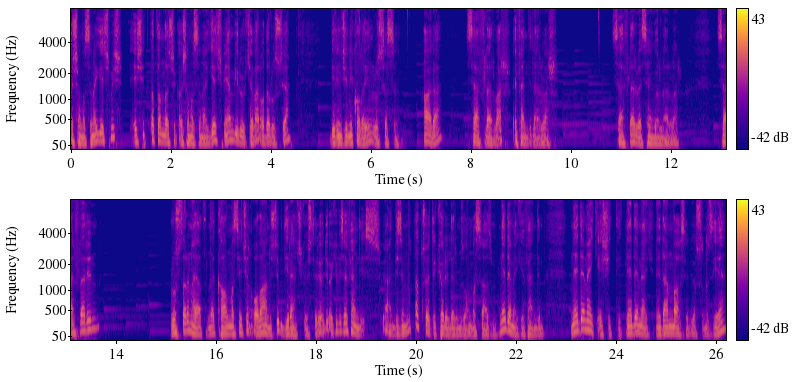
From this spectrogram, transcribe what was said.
aşamasına geçmiş. Eşit vatandaşlık aşamasına geçmeyen bir ülke var. O da Rusya. Birinci Nikolay'ın Rusyası. Hala serfler var, efendiler var. Serfler ve senyörler var. Serflerin Rusların hayatında kalması için olağanüstü bir direnç gösteriyor. Diyor ki biz efendiyiz. Yani bizim mutlak surette kölelerimiz olması lazım. Ne demek efendim? Ne demek eşitlik? Ne demek? Neden bahsediyorsunuz diye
